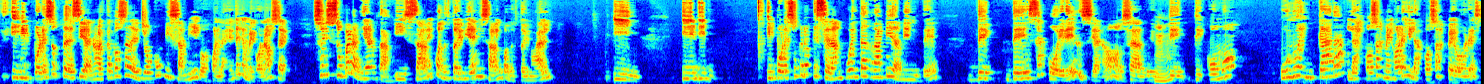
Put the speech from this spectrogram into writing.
y por eso te decía, ¿no? Esta cosa de yo con mis amigos, con la gente que me conoce, soy súper abierta y saben cuando estoy bien y saben cuando estoy mal. Y, y, y, por eso creo que se dan cuenta rápidamente de, de esa coherencia, ¿no? O sea, de, de, cómo uno encara las cosas mejores y las cosas peores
